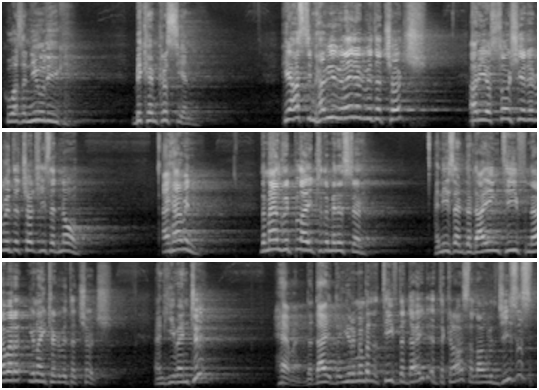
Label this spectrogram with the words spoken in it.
who was a newly became Christian. He asked him, Have you united with the church? Are you associated with the church? He said, No, I haven't. The man replied to the minister, and he said, The dying thief never united with the church. And he went to heaven. The die, the, you remember the thief that died at the cross along with Jesus?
